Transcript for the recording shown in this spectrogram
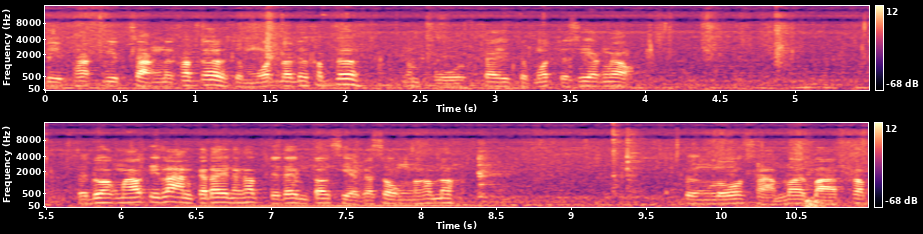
รีบพักรีบสั่งเลยครับเด้อจะหมดแล้วเด้อครับเด้อน้ำปูใกล้จะหมดจะเสี่ยงแล้วแต่ดวงเมาส์ที่ร้านก็ได้นะครับ จะได้ไม่ต้องเสียกระทรงนะครับเนาะเครื่องโลสามร้อยบาทครับ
